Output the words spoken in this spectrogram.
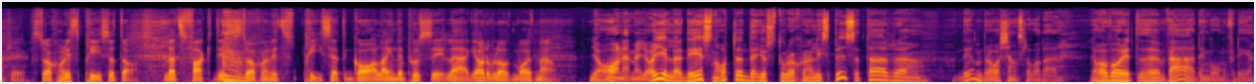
Okej, Stora Journalistpriset då? Let's fuck this Stora Journalistpriset, gala in the pussy-läge har du väl varit med om? Ja, nej, men jag gillar det. är snart just Stora Journalistpriset. Där, eh, det är en bra känsla att vara där. Jag har varit eh, värd en gång för det.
